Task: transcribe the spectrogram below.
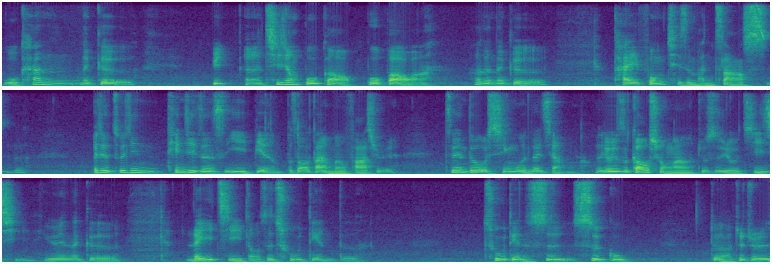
我看那个预呃气象播告播报啊，它的那个台风其实蛮扎实的。而且最近天气真的是异变，不知道大家有没有发觉？之前都有新闻在讲，尤其是高雄啊，就是有几起因为那个雷击导致触电的触电的事事故，对啊，就觉得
